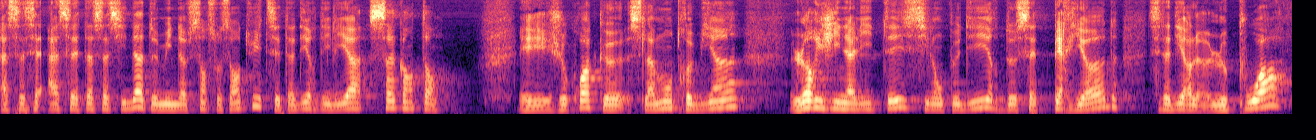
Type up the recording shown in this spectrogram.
à, cet assassinat de 1968, c'est-à-dire d'il y a 50 ans. Et je crois que cela montre bien l'originalité, si l'on peut dire, de cette période, c'est-à-dire le, poids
